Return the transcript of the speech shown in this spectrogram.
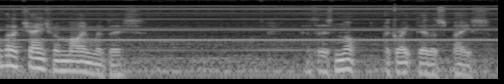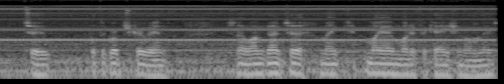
I'm going to change my mind with this. Because there's not a great deal of space to put the grub screw in so I'm going to make my own modification on this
